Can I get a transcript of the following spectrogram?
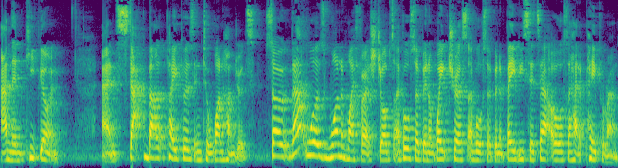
and then keep going and stack ballot papers into 100s. So that was one of my first jobs. I've also been a waitress, I've also been a babysitter, I also had a paper round.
